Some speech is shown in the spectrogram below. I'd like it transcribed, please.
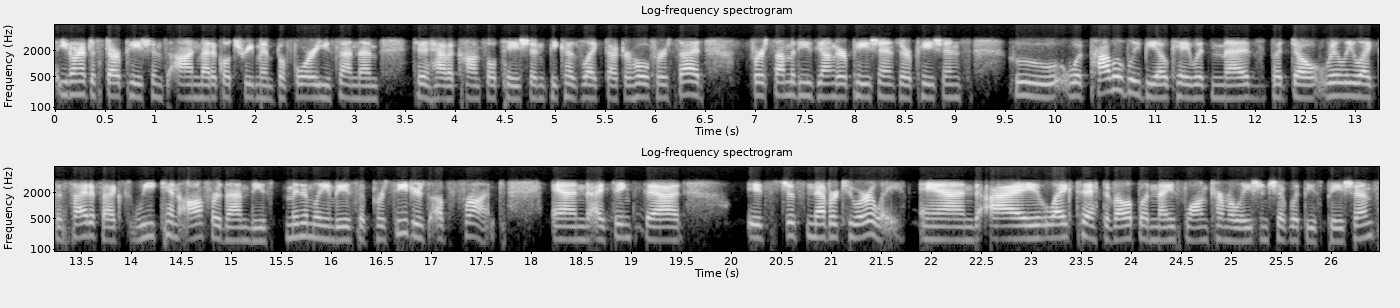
you don't have to start patients on medical treatment before you send them to have a consultation because like Dr. Hofer said, for some of these younger patients or patients who would probably be okay with meds but don't really like the side effects, we can offer them these minimally invasive procedures up front. And I think that it's just never too early. And I like to develop a nice long term relationship with these patients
